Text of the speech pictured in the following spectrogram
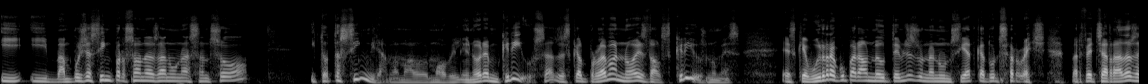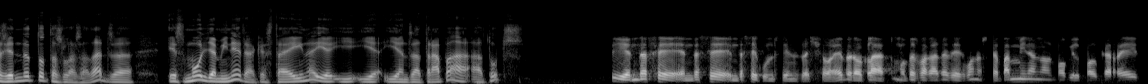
i, i van pujar cinc persones en un ascensor i totes cinc miràvem amb el mòbil i no érem crios, saps? És que el problema no és dels crios només. És que vull recuperar el meu temps és un anunciat que a tu et serveix per fer xerrades a gent de totes les edats. Eh, és molt llaminera aquesta eina i, i, i ens atrapa a, a tots. Sí, hem de ser, hem de ser, hem de ser conscients d'això, eh? però clar, moltes vegades és, bueno, és que van mirant el mòbil pel carrer i,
